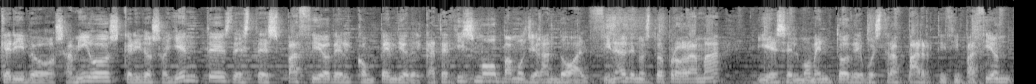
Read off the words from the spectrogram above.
Queridos amigos, queridos oyentes de este espacio del compendio del catecismo, vamos llegando al final de nuestro programa y es el momento de vuestra participación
